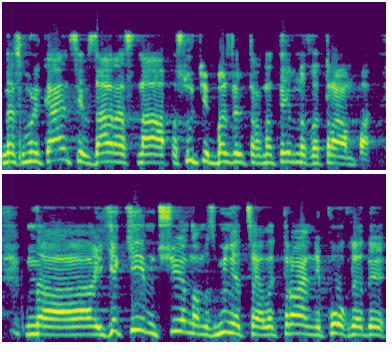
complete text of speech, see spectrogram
республіканців зараз на по суті безальтернативного Трампа. Яким чином зміняться електоральні погляди?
